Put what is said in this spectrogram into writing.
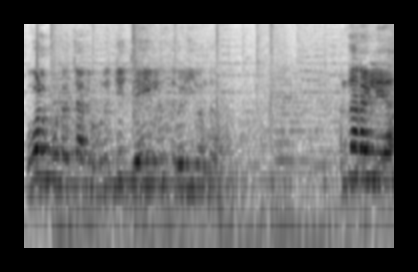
புகழ் குற்றச்சாட்டு முடிஞ்சு ஜெயிலிருந்து வெளியே வந்தவர் வந்தாரா இல்லையா.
